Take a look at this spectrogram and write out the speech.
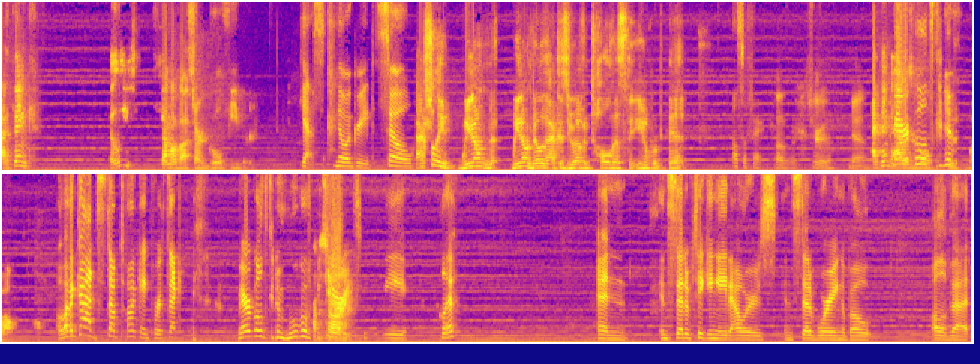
I think at least some of us are ghoul fevered. Yes, no, agreed. So, Actually, we don't kn- we don't know that because you haven't told us that you were bit. also fair. Oh, true. Yeah. I think I Marigold's gonna- as well. Oh my god, stop talking for a second. Marigold's gonna move over I'm here sorry. to the cliff. And instead of taking eight hours, instead of worrying about all of that,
